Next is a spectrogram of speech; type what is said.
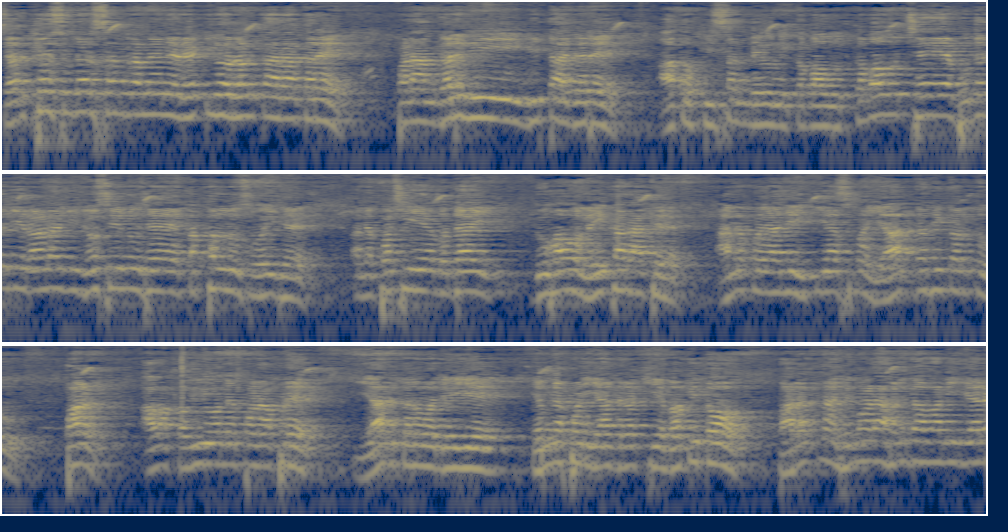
ચરખે સુદર્શન રમે ને રેટીઓ રણકારા કરે. પણ આમ ગરવી ગીતા જરે. આ તો કિશન દેવની કબાઉત કબાઉત છે એ ભૂદરજી રાણાજી જોશીનું છે તખલ્લુસ હોય છે. અને પછી એ બધાય દુહાઓ લખ્યા રાખે. આને કોઈ આજે ઇતિહાસમાં યાદ નથી કરતું. પણ આવા કવિઓને પણ આપણે યાદ કરવા જોઈએ. એમને પણ યાદ રાખીએ. બાકી તો ભારતના હિમાળા હળગાવાની જયારે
